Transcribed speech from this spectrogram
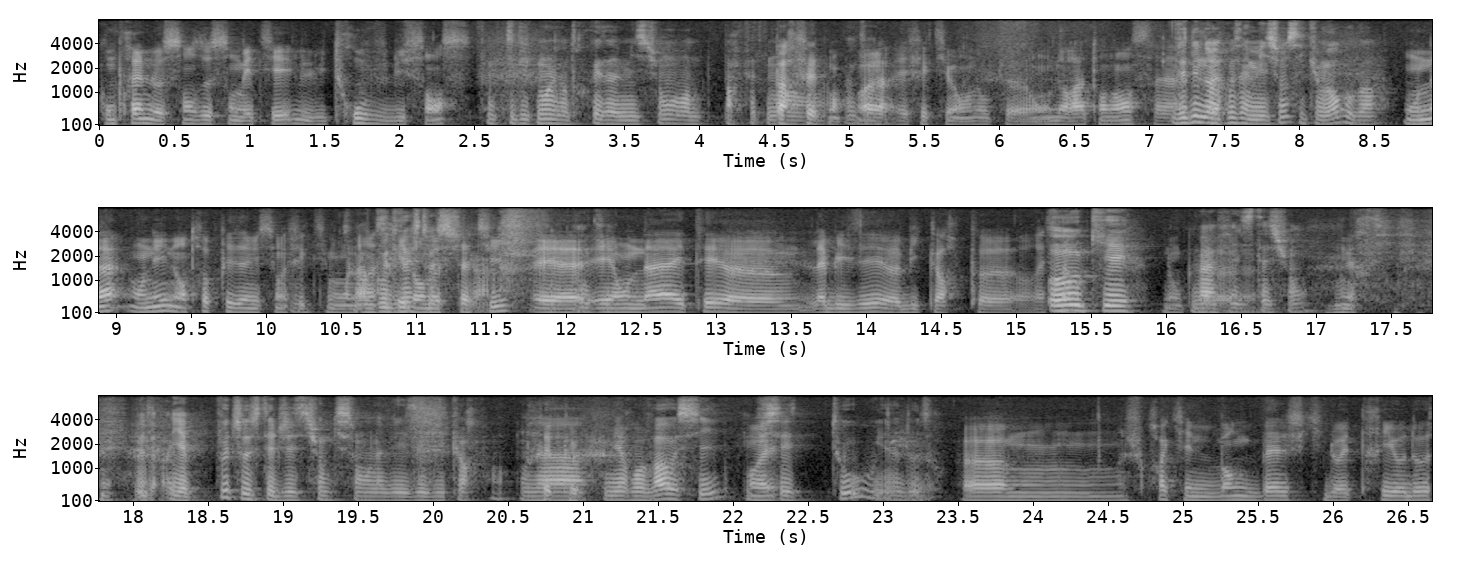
comprennent le sens de son métier, lui trouvent du sens. Donc typiquement, les entreprises à mission rentrent parfaitement. Parfaitement, voilà, effectivement. Donc euh, on aura tendance à. Vous êtes une entreprise à mission, c'est mort ou pas? On, a, on est une entreprise à mission, effectivement. On l'a inscrit dans nos statuts et, on a été euh, labellisé euh, B Corp récemment. Ok, donc, bah, félicitations. Merci. Il y a peu de sociétés de gestion qui sont labellisées B Corp. On a Mirova aussi, c'est tout ou il y en a d'autres? Je crois qu'il y a une banque belge qui doit être Triodos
